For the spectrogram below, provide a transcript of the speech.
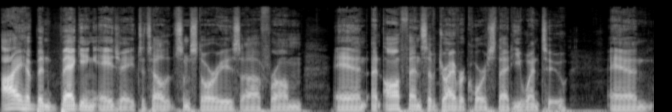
I have been begging AJ to tell some stories uh, from an an offensive driver course that he went to, and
